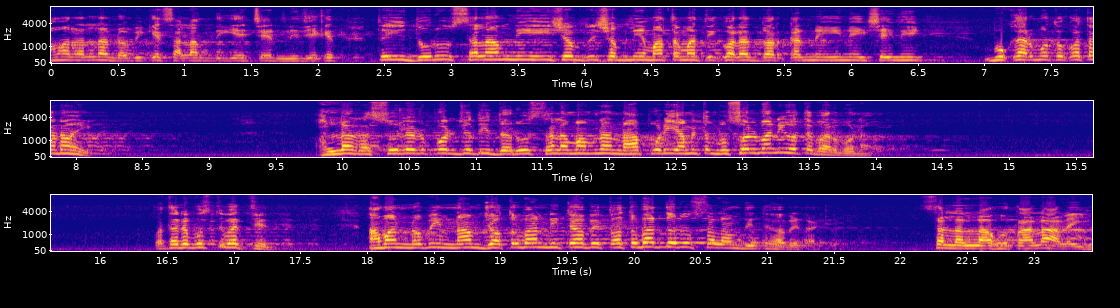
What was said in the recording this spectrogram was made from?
আমার আল্লাহ নবীকে সালাম দিয়েছেন, নিজেকে, তো এই দরুদ সালাম নিয়ে, এইসব বিষব নিয়ে মাতামাতি করার দরকার নেই নেই, সেই নেই। বোকার মতো কথা নয়। আল্লাহ রাসূলের উপর যদি দরুদ সালাম আমরা না পড়ি, আমি তো মুসলমানই হতে পারব না। কথাটা বুঝতে পারছেন? আমার নবীর নাম যতবার নিতে হবে, ততবার সালাম দিতে হবে তাকে। সাল্লাল্লাহু তাআলা আলাইহি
